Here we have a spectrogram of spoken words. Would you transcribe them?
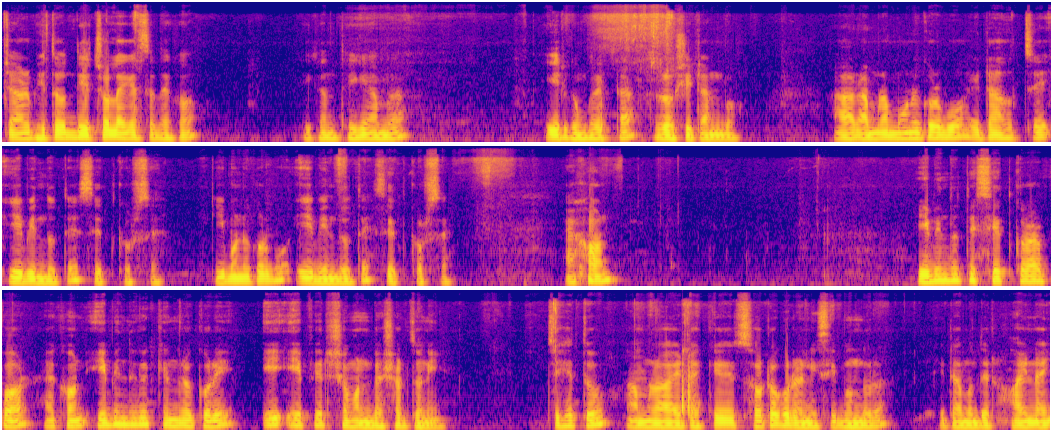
যার ভিতর দিয়ে চলে গেছে, দেখো, এখান থেকে আমরা এরকম করে একটা রশি টানবো। আর আমরা মনে করব এটা হচ্ছে এ বিন্দুতে সেট করছে। কি মনে করব? এ বিন্দুতে সেট করছে। এখন এ বিন্দুতে সেট করার পর এখন এ বিন্দুকে কেন্দ্র করে এ এফ এর সমান ব্যাসার্ধ নিই। যেহেতু আমরা এটাকে ছোট করে নিছি বন্ধুরা, এটা আমাদের হয় নাই।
